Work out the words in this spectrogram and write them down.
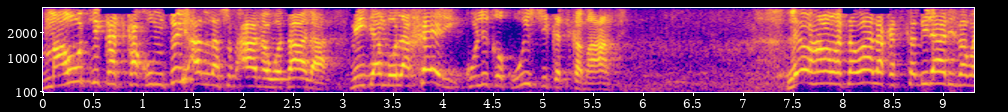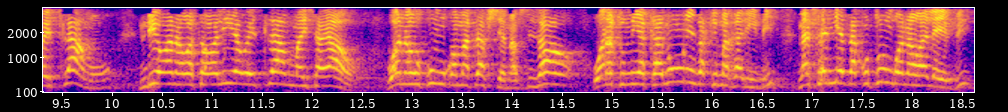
Mauti katika kumtii Allah subhanahu wa ta'ala ni jambo la kheri kuliko kuishi katika maasi. Leo hawa watawala katika biladi za waislamu ndio wanawatawalia waislamu maisha yao. Wanahukumu kwa matafshi ya nafsi zao wanatumia kanuni za kimagharibi na sheria za kutungwa na walevi.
